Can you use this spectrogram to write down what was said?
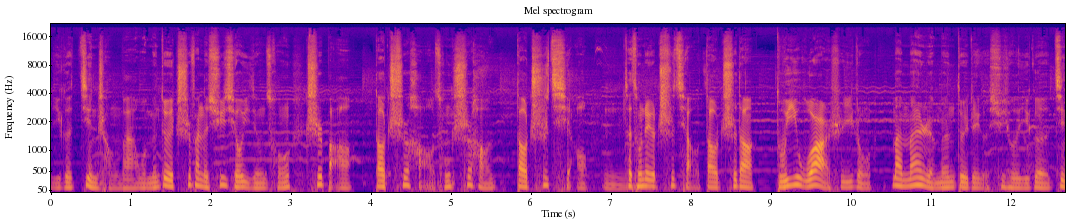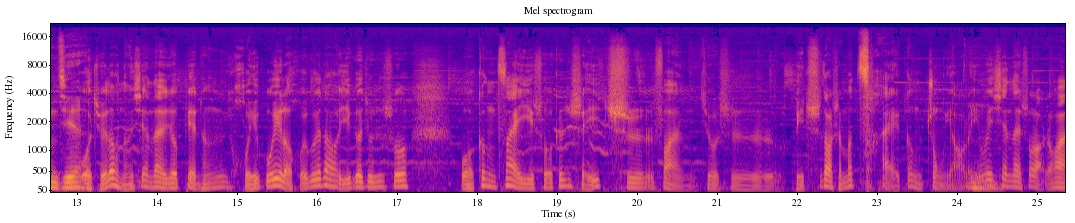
一个进程吧。我们对吃饭的需求已经从吃饱到吃好，从吃好到吃巧，嗯，再从这个吃巧到吃到独一无二，是一种慢慢人们对这个需求的一个进阶。我觉得可能现在就变成回归了，回归到一个就是说，我更在意说跟谁吃饭，就是比吃到什么菜更重要了。因为嗯现在说老实话，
